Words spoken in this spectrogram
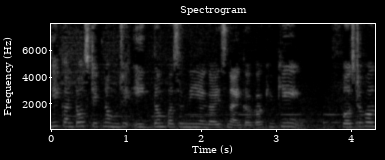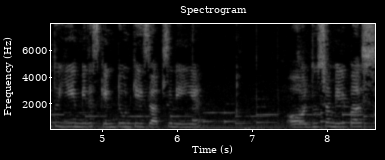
ये कंटोर स्टिक ना मुझे एकदम पसंद नहीं है गाइस नायका का क्योंकि फ़र्स्ट ऑफ़ ऑल तो ये मेरे स्किन टोन के हिसाब से नहीं है। और दूसरा मेरे पास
